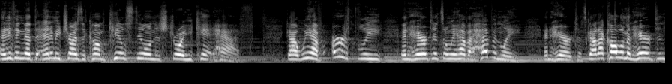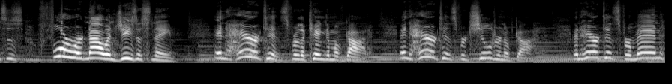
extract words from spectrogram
Anything that the enemy tries to come, kill, steal, and destroy, he can't have. God, we have earthly inheritance and we have a heavenly inheritance. God, I call them inheritances forward now in Jesus' name. Inheritance for the kingdom of God, inheritance for children of God inheritance for men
